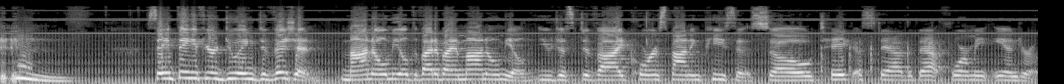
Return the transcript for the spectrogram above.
Same thing if you're doing division. Monomial divided by a monomial. You just divide corresponding pieces. So take a stab at that for me, Andrew.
